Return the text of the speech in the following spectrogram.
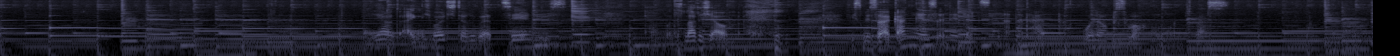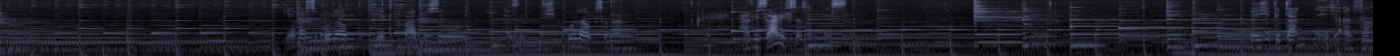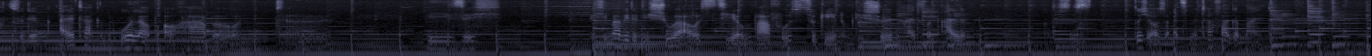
ja, und eigentlich wollte ich darüber erzählen, wie es, ähm, und das mache ich auch, mir so ergangen ist in den letzten anderthalb Urlaubswochen und was, ja, was Urlaub hier gerade so, also nicht Urlaub, sondern, ja, wie sage ich das am besten? Welche Gedanken ich einfach zu dem Alltag im Urlaub auch habe und äh, wie sich ich immer wieder die Schuhe ausziehe, um barfuß zu gehen, um die Schönheit von allem. Und das ist durchaus als Metapher gemeint,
